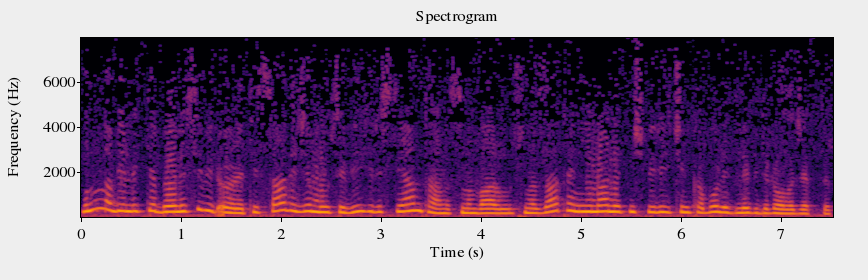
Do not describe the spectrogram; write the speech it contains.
Bununla birlikte böylesi bir öğreti sadece Musevi Hristiyan Tanrısının varoluşuna zaten iman etmiş biri için kabul edilebilir olacaktır.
